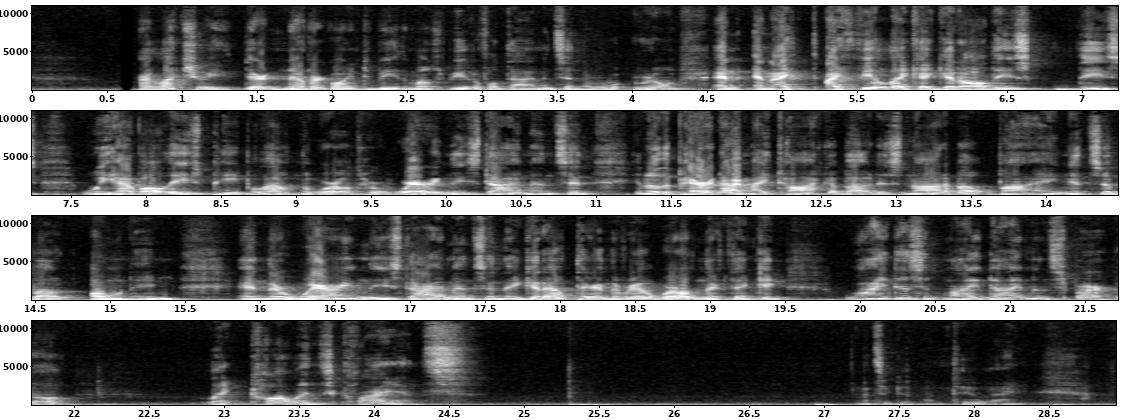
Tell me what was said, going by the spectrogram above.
Are luxury. They're never going to be the most beautiful diamonds in the room. And and I, I feel like I get all these these we have all these people out in the world who are wearing these diamonds and you know the paradigm I talk about is not about buying, it's about owning. And they're wearing these diamonds and they get out there in the real world and they're thinking, why doesn't my diamond sparkle like Colin's clients? That's a good one too, eh?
